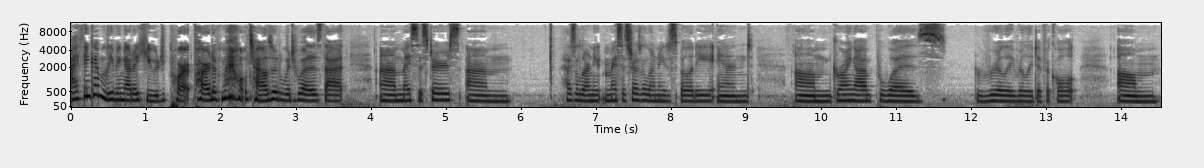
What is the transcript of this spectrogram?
I think I'm leaving out a huge part part of my whole childhood, which was that um, my sister's um, has a learning. My sister has a learning disability, and um, growing up was really, really difficult. Um,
